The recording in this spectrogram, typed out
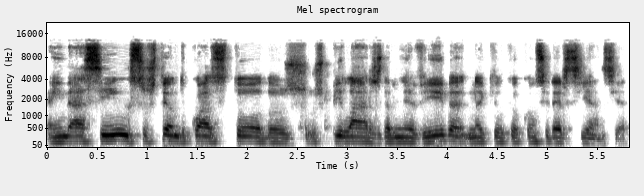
Ainda assim, sustento quase todos os pilares da minha vida naquilo que eu considero ciência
